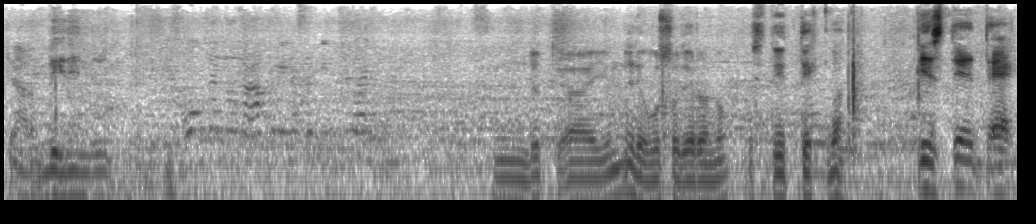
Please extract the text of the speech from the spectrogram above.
Grabe nindot. Nindot, uh, yun nila uso dito, no? Aesthetic ba? Aesthetic!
